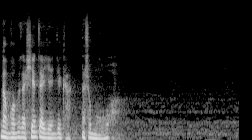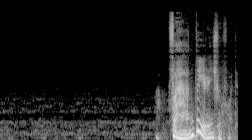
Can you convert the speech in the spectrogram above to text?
那我们在现在眼睛看，那是魔、啊。反对人学佛的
